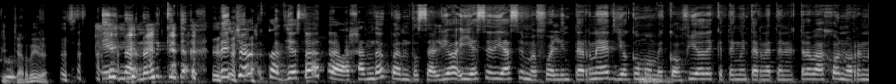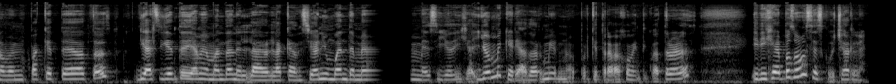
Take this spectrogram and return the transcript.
pinche ardida. Sí, no, no le quito. De hecho, cuando yo estaba trabajando cuando salió y ese día se me fue el internet, yo como me confío de que tengo internet en el trabajo, no renové mi paquete de datos y al siguiente día me mandan la, la canción y un buen de memes y yo dije, yo me quería dormir, ¿no? Porque trabajo 24 horas y dije, pues vamos a escucharla.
